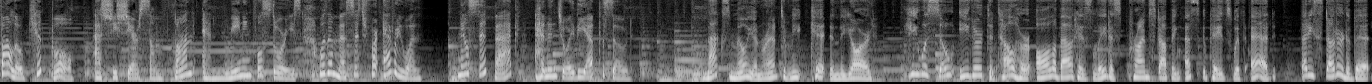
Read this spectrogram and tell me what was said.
Follow Kit Bull as she shares some fun and meaningful stories with a message for everyone. Now sit back and enjoy the episode. Maximilian ran to meet Kit in the yard. He was so eager to tell her all about his latest crime stopping escapades with Ed that he stuttered a bit.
